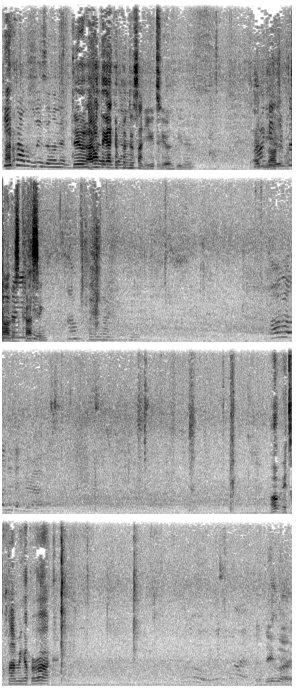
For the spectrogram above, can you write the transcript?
He probably is the one that. Dude, I don't think I can put this on YouTube. Why I'd beat can't you put With all this cussing. YouTube? I'll put it on YouTube. Oh, look at the giraffes. Oh, it's climbing up a rock. Oh, which one? The big one.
